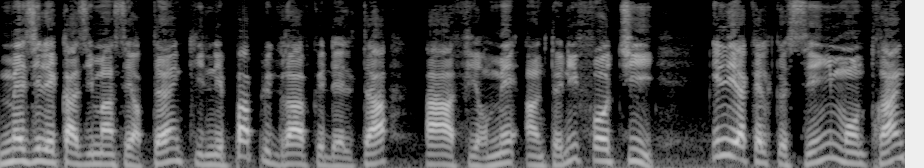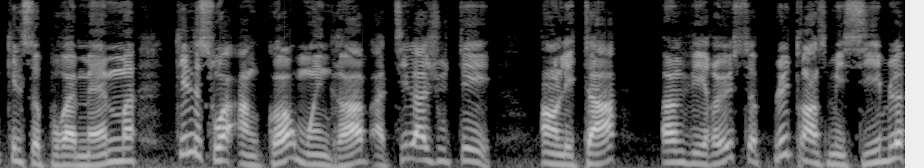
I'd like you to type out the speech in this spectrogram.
Mais il est quasiment certain qu'il n'est pas plus grave que Delta, a affirmé Anthony Fauci. Il y a quelques signes montrant qu'il se pourrait même qu'il soit encore moins grave, a-t-il ajouté. En l'état, un virus plus transmissible,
